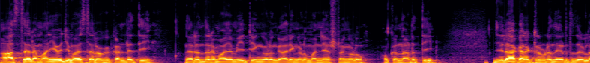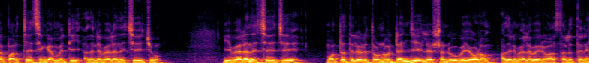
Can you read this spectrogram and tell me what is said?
ആ സ്ഥലം അനുയോജ്യമായ സ്ഥലമൊക്കെ കണ്ടെത്തി നിരന്തരമായ മീറ്റിങ്ങുകളും കാര്യങ്ങളും അന്വേഷണങ്ങളും ഒക്കെ നടത്തി ജില്ലാ കലക്ടറുടെ നേതൃത്വത്തിലുള്ള പർച്ചേസിംഗ് കമ്മിറ്റി അതിന്റെ വില നിശ്ചയിച്ചു. ഈ വില നിശ്ചയിച്ച് മൊത്തത്തിലൊരു തൊണ്ണൂറ്റഞ്ച് ലക്ഷം രൂപയോളം അതിന് വില വരും ആ സ്ഥലത്തിന്.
